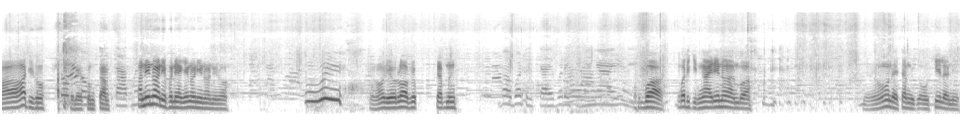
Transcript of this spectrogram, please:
อ๋อที่ถูำปลาแดกต้มตกากๆำอันนี้เนาะนี่ปลาแดกหยังเนาะนี่เนาะนี่เนาะอุ้ยเอาเดี๋ยวรอแป๊บหนึงบ่บ่ถือใจบ่ได้กินง่ายๆนี่บ่บ่ได้กินง่ายเด้เนาะอันบ่เดี๋ยวได้ซ้ำนี่ก็โอเคแล้วนี่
